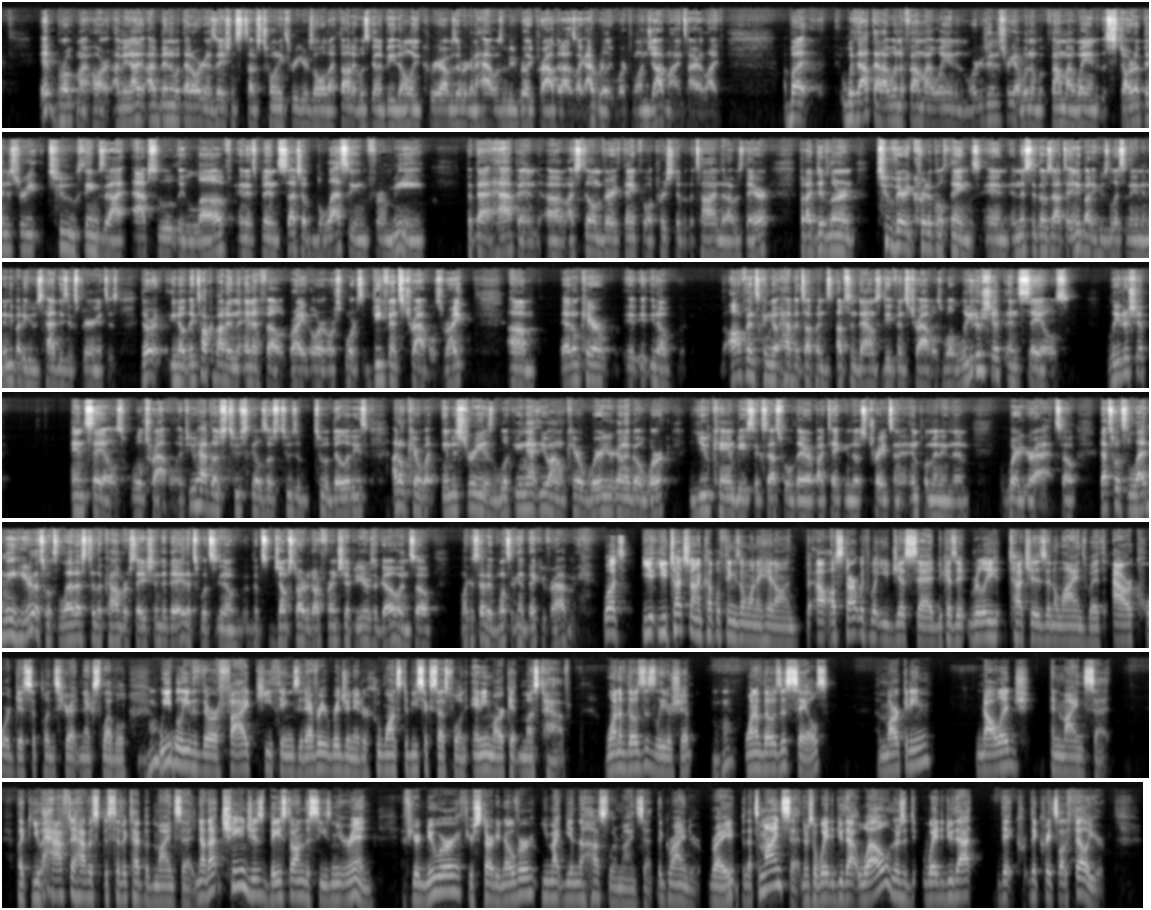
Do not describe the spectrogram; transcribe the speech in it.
it broke my heart. I mean, I, have been with that organization since I was 23 years old. I thought it was going to be the only career I was ever going to have. I was going to be really proud that I was like, I really worked one job my entire life. But without that, I wouldn't have found my way into the mortgage industry. I wouldn't have found my way into the startup industry. Two things that I absolutely love. And it's been such a blessing for me that that happened. Um, I still am very thankful, appreciative of the time that I was there. But I did learn two very critical things, and and this goes out to anybody who's listening and anybody who's had these experiences. There, you know, they talk about it in the NFL, right, or or sports. Defense travels, right. Um, I don't care, it, it, you know. Offense can go have its up and ups and downs. Defense travels. Well, leadership and sales, leadership and sales will travel. If you have those two skills, those two, two abilities, I don't care what industry is looking at you. I don't care where you're going to go work. You can be successful there by taking those traits and implementing them where you're at. So that's what's led me here. That's what's led us to the conversation today. That's what's, you know, that's jump started our friendship years ago. And so like I said, once again, thank you for having me. Well, it's you. You touched on a couple things I want to hit on, but I'll, I'll, start with what you just said because it really touches and aligns with our core disciplines here at Next Level. Mm-hmm. We believe that there are five key things that every originator who wants to be successful in any market must have. One of those is leadership. Mm-hmm. One of those is sales, marketing, knowledge, and mindset Like you have to have a specific type of mindset. Now that changes based on the season you're in. If you're newer, if you're starting over, you might be in the hustler mindset, the grinder, right? But that's a mindset. There's a way to do that well. And there's a d- way to do that that, that creates a lot of failure,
